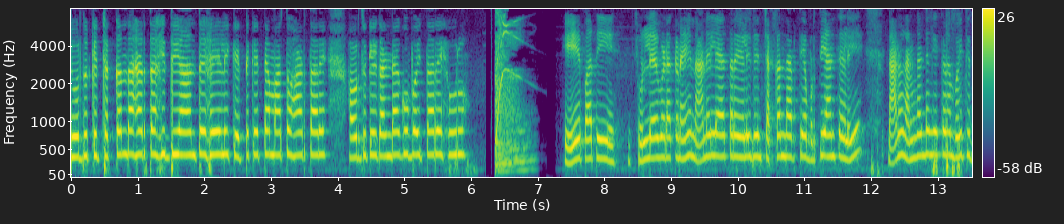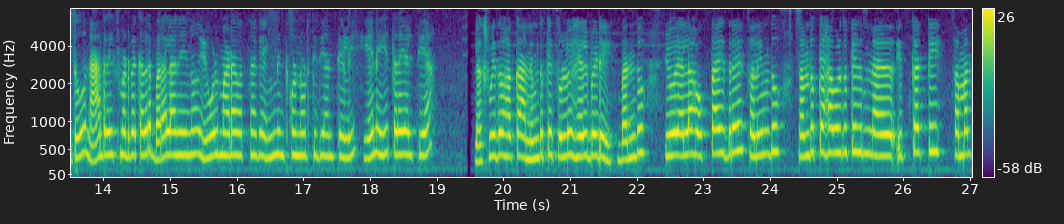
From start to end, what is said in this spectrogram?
ಇವ್ರದಕ್ಕೆ ಚಕ್ಕಂದ ಹಾಡ್ತಾ ಇದ್ದೀಯಾ ಅಂತ ಹೇಳಿ ಕೆಟ್ಟ ಕೆಟ್ಟ ಮಾತು ಹಾಡ್ತಾರೆ. ಅವ್ರ ಜೊತೆ ಗಂಡಾಗೂ ಬೈತಾರೆ ಇವರು. ಏ ಪಾತಿ, ಸುಳ್ಳು ಹೇಳ್ಬೇಡ ಕಣೆ. ನಾನೆಲ್ಲ ಆ ಥರ ಹೇಳಿದ್ದೀನಿ? ಚಕ್ಕಂದ ಆಡ್ತೀಯ, ಬಿಡ್ತೀಯ ಅಂತೇಳಿ. ನಾನು ನನ್ನ ಗಂಡನಿಗೆ ಕಣೆ ಬೈತಿದ್ದು. ನಾನು ರೀಲ್ಸ್ ಮಾಡಬೇಕಾದ್ರೆ ಬರಲ್ಲ ನೀನು. ಇವಳು ಮಾಡೋ ಹೊತ್ನಾಗ ಹೆಂಗೆ ನಿಂತ್ಕೊಂಡು ನೋಡ್ತಿದ್ಯಾ ಅಂತೇಳಿ. ಏನು ಈ ಥರ ಹೇಳ್ತೀಯ? ಲಕ್ಷ್ಮೀದು ಅಕ್ಕ, ನಿಮ್ದಕ್ಕೆ ಸುಳ್ಳು ಹೇಳಬೇಡಿ. ಬಂದು ಇವಳೆಲ್ಲ ಹೋಗ್ತಾ ಇದ್ರೆ ಸಲೀಮ್ದು ನಮ್ದಕ್ಕೆ ಅವ್ರದಕ್ಕೆ ಇದ್ ಕಟ್ಟಿ, ಸಂಬಂಧ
